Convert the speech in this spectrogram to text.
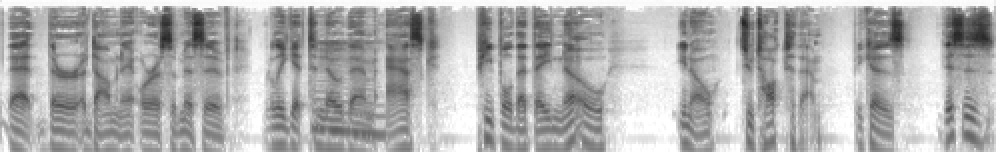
that they're a dominant or a submissive. Really get to know mm. them. Ask people that they know, you know, to talk to them because this is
